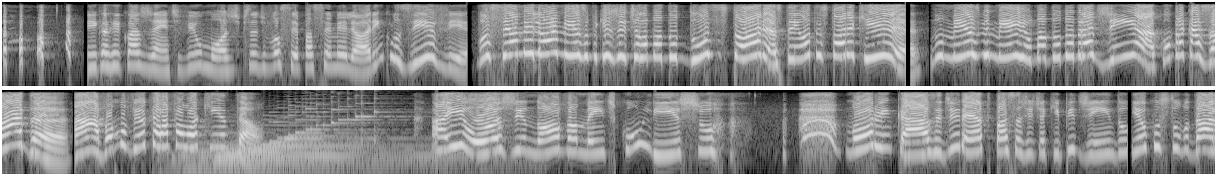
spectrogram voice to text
não. Fica aqui com a gente, viu, amor? A gente precisa de você para ser melhor. Inclusive, você é a melhor mesmo, porque, gente, ela mandou duas histórias. Tem outra história aqui. No mesmo e-mail, mandou dobradinha. Compra casada. Ah, vamos ver o que ela falou aqui então. Aí hoje, novamente com lixo. Moro em casa e direto passa gente aqui pedindo. E eu costumo dar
